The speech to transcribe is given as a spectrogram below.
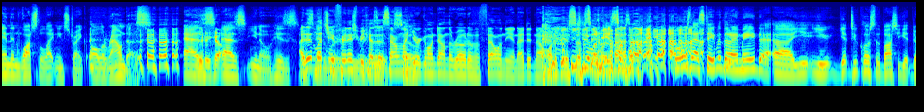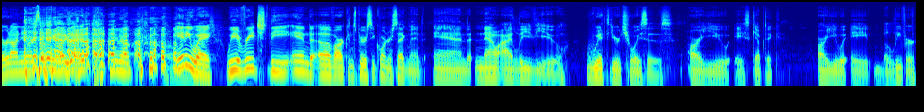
and then watch the lightning strike all around us as you as you know his. I his didn't let you finish be because it removed. sounded like you were going down the road of a felony, and I did not want to be You associated. didn't want to be with that. associated. what was that statement that I made? Uh, you you get too close to the boss, you get dirt on you, or something like that. You know. anyway, we have reached the end of our conspiracy corner segment, and now I leave you with your choices. Are you a skeptic? Are you a believer?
